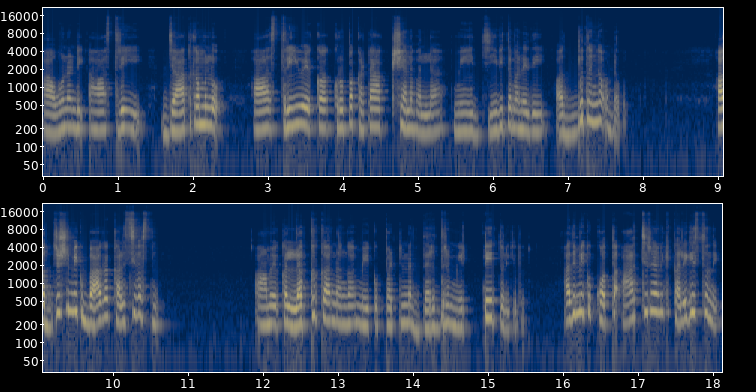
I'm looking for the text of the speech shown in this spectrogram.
అవునండి ఆ స్త్రీ జాతకంలో ఆ స్త్రీ యొక్క కృప కటాక్షాల వల్ల మీ జీవితం అనేది అద్భుతంగా ఉండబోతుంది. అదృష్టం మీకు బాగా కలిసి వస్తుంది. ఆమె యొక్క లక్ కారణంగా మీకు పట్టిన దరిద్రం ఎట్టే తొలగిపోతుంది. అది మీకు కొత్త ఆశ్చర్యానికి కలిగిస్తుంది.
